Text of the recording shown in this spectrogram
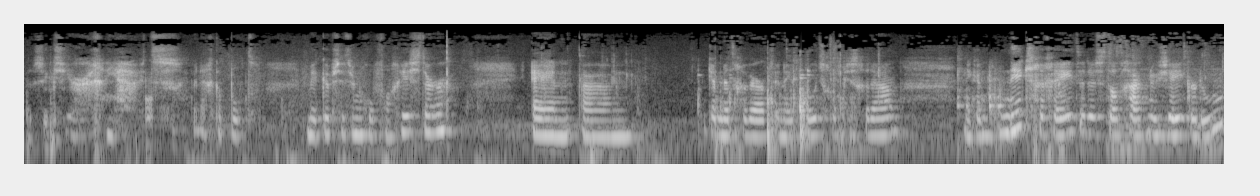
Dus ik zie er echt niet uit. Ik ben echt kapot. Make-up zit er nog op van gisteren. En ehm, ik heb net gewerkt en even boodschapjes gedaan. En ik heb nog niks gegeten, dus dat ga ik nu zeker doen.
